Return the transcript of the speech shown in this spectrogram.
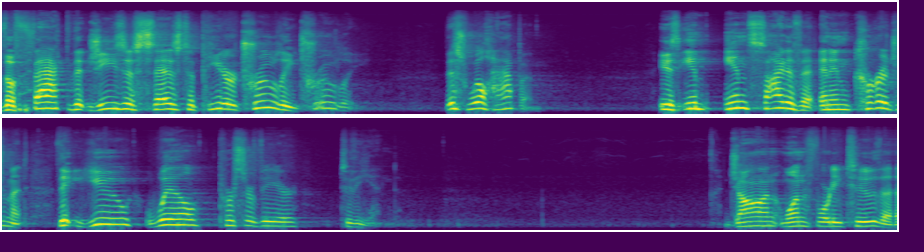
the fact that Jesus says to Peter, truly, truly, this will happen, is in, inside of it an encouragement that you will persevere to the end. John 142, the,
